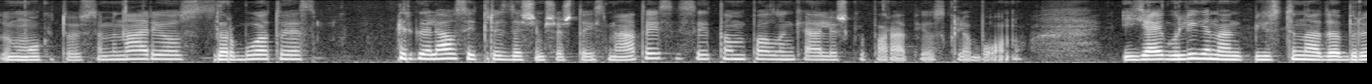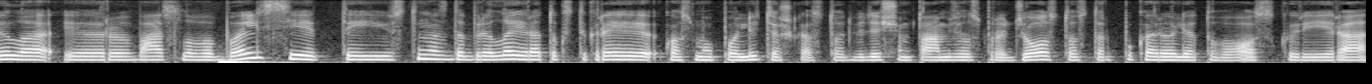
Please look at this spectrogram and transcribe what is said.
mokytojų seminarijos darbuotojas. Ir galiausiai 36 metais jisai tampa Lankeliškių parapijos klebonu. Jeigu lyginant Justiną Dabrilą ir Vaclovą Balsį, tai Justinas Dabrila yra toks tikrai kosmopolitiškas to 20-ojo amžiaus pradžios, tos tarpukario Lietuvos, kuri yra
